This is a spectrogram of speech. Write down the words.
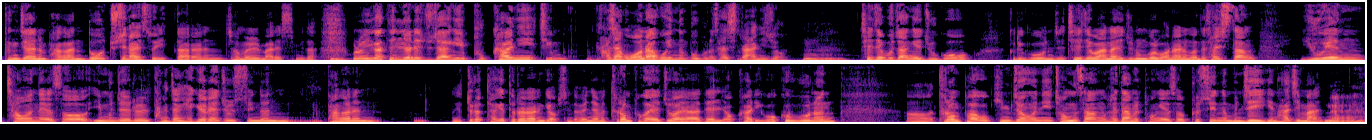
등재하는 방안도 추진할 수 있다라는 점을 말했습니다. 물론 이 같은 일련의 주장이 북한이 지금 가장 원하고 있는 부분은 사실은 아니죠. 음. 체제 보장해주고 그리고 이제 제재 완화해주는 걸 원하는 건데 사실상 유엔 차원에서 이 문제를 당장 해결해 줄 수 있는 방안은 뚜렷하게 드러나는 게 없습니다. 왜냐하면 트럼프가 해줘야 될 역할이고 그 부분은 어, 트럼프하고 김정은이 정상회담을 통해서 풀 수 있는 문제이긴 하지만 네.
